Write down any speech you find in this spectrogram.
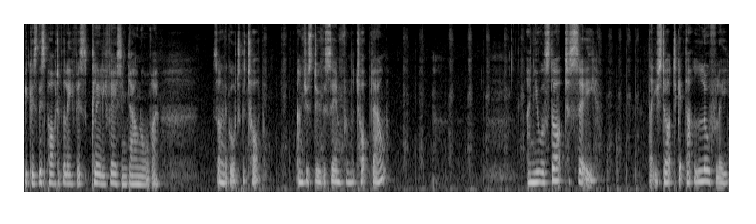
because this part of the leaf is clearly facing down over. So I'm going to go to the top and just do the same from the top down and you will start to see that you start to get that lovely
